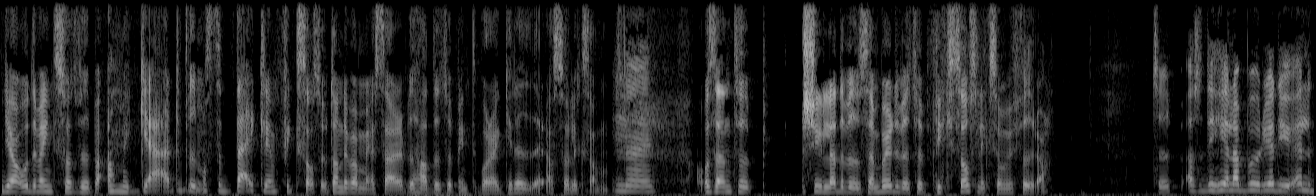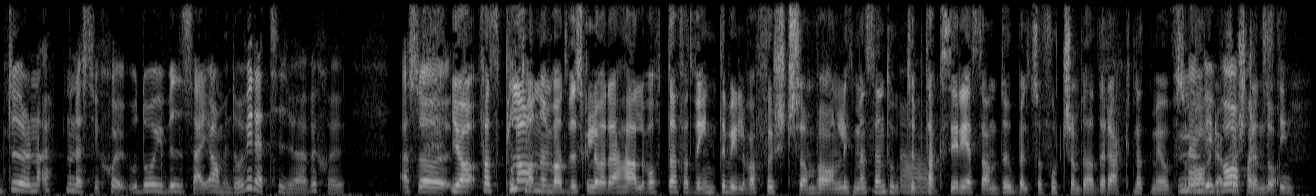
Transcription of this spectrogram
Ja och det var inte så att vi bara oh my god vi måste verkligen fixa oss utan det var mer så här vi hade typ inte våra grejer alltså liksom. Nej. Och sen typ chillade vi och sen började vi typ fixa oss liksom vid fyra. Typ. Alltså det hela började ju, eller dörrarna öppnades vid sju och då är vi så här, ja men då är vi rätt tio över sju. Alltså, Ja fast planen var att vi skulle vara där halv åtta för att vi inte ville vara först som vanligt men sen tog typ taxiresan dubbelt så fort som vi hade räknat med och så men var vi, vi där var först faktiskt ändå. inte, nej,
